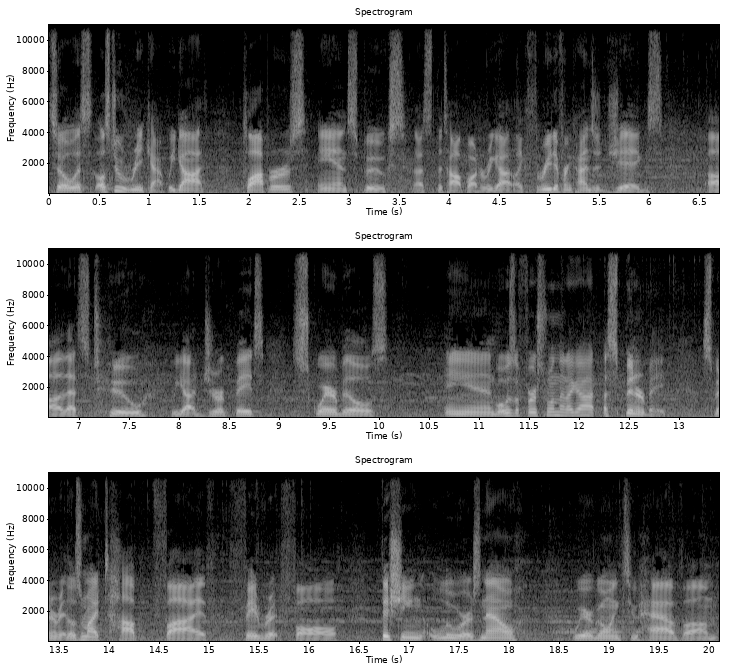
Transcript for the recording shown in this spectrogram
So let's let's do a recap. We got ploppers and spooks. That's the top water. We got like three different kinds of jigs. Uh, that's two. We got jerk baits square bills and what was the first one that i got a spinner bait spinnerbait. Those are my top five favorite fall fishing lures. Now we are going to have, um,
